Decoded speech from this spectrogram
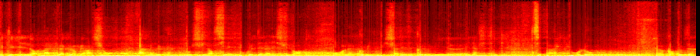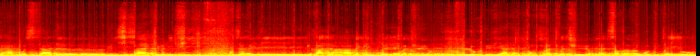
et qu'il était normal que l'agglomération amène le coup de pouce financier pour que dès l'année suivante, la commune puisse faire des économies euh, énergétiques. C'est pareil pour l'eau. Euh, quand vous avez un beau stade municipal qui est magnifique, vous avez des, gradins avec une belle toiture, l'eau pluviale qui tombe sur la toiture, elle s'en va où Tout à l'égout.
